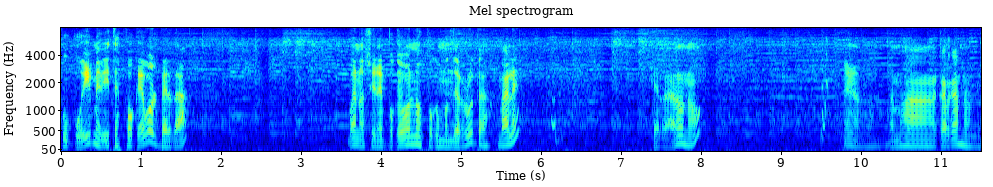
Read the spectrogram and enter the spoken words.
Cucuy, me diste Pokéball, ¿verdad? Bueno, si no hay Pokéball no es Pokémon de ruta, ¿vale? Qué raro, ¿no? Venga, vamos a cargárnoslo.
